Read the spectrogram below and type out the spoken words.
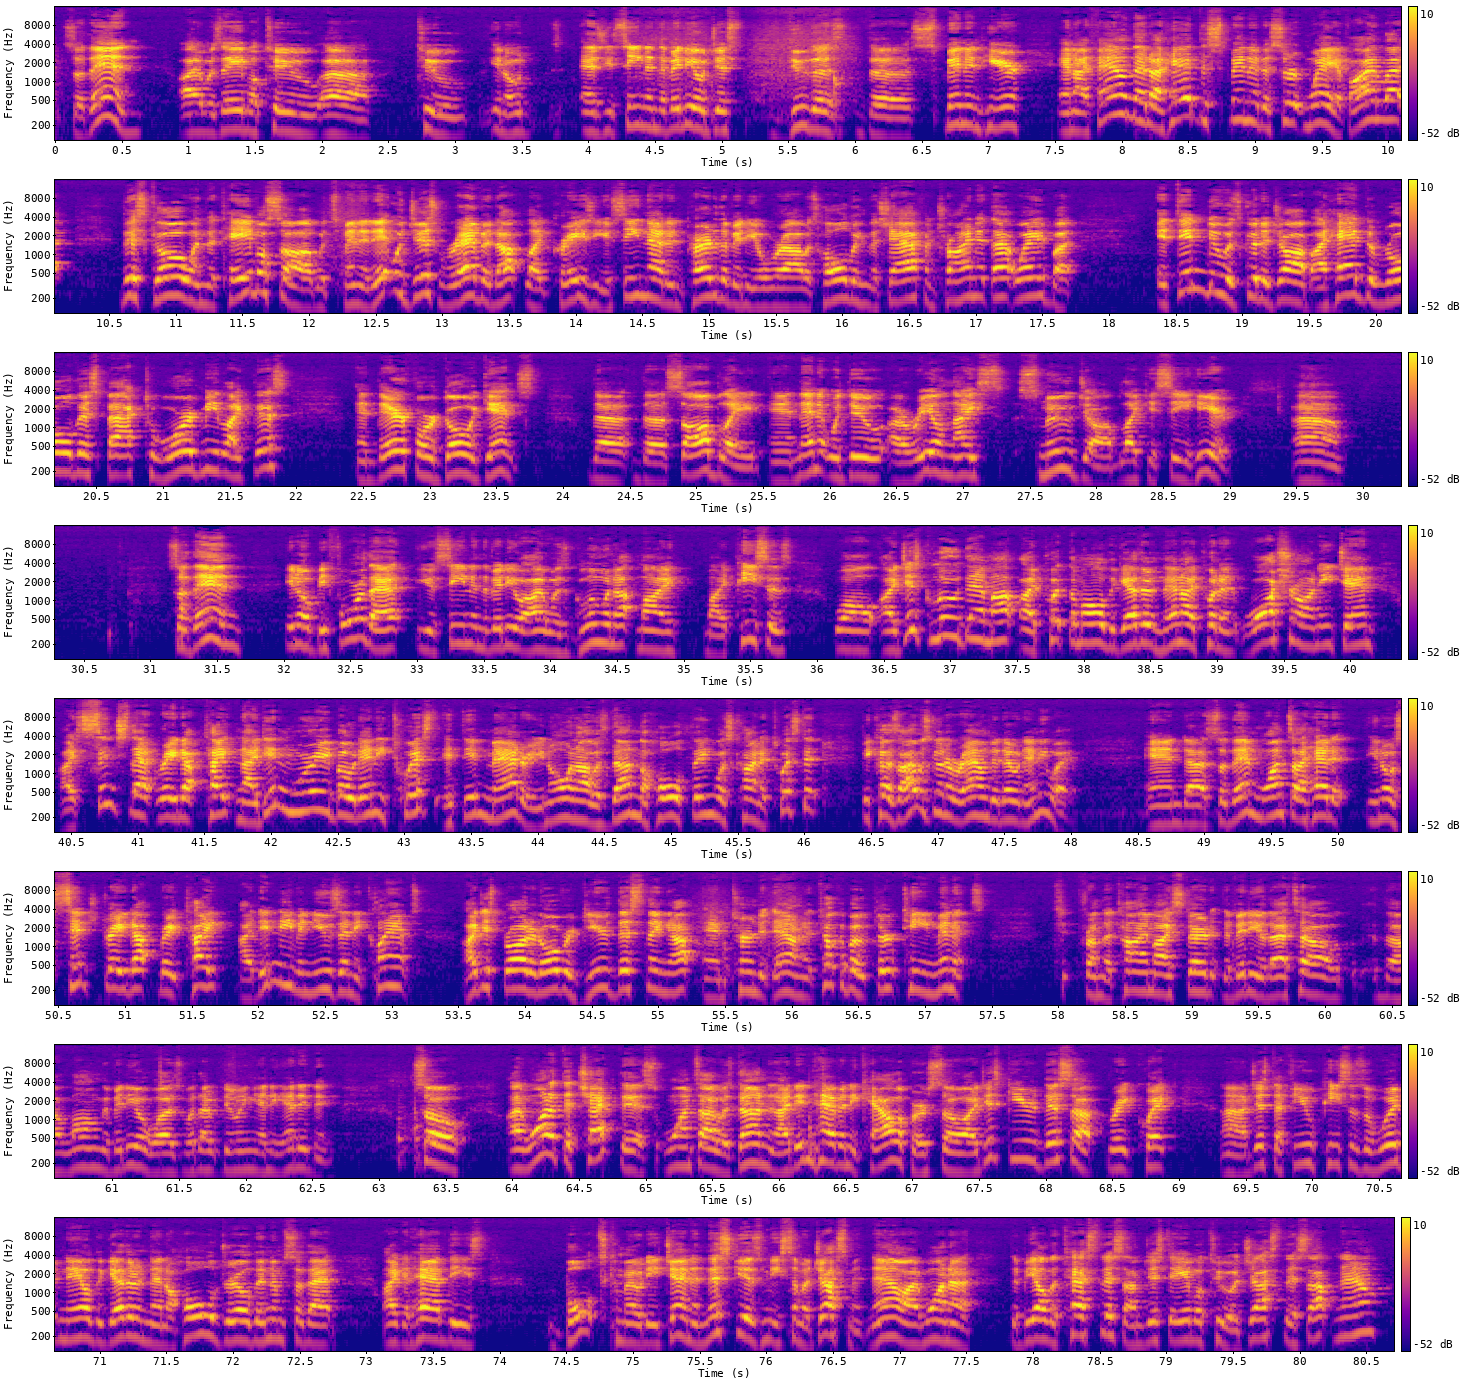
So then I was able to uh, to you know as you've seen in the video just do the the spin in here. And I found that I had to spin it a certain way. If I let this go and the table saw would spin it, it would just rev it up like crazy. You've seen that in part of the video where I was holding the shaft and trying it that way, but it didn't do as good a job. I had to roll this back toward me like this and therefore go against the, the saw blade and then it would do a real nice smooth job like you see here. Um, so then, you know, before that, you've seen in the video I was gluing up my, my pieces well, I just glued them up, I put them all together, and then I put a washer on each end. I cinched that right up tight, and I didn't worry about any twist. It didn't matter. You know, when I was done, the whole thing was kind of twisted because I was going to round it out anyway. And uh, so then once I had it, you know, cinched straight up, right tight, I didn't even use any clamps. I just brought it over, geared this thing up, and turned it down. It took about 13 minutes to, from the time I started the video. That's how long the video was without doing any editing. So I wanted to check this once I was done, and I didn't have any calipers, so I just geared this up right quick. Uh, just a few pieces of wood nailed together and then a hole drilled in them so that I could have these bolts come out each end, and this gives me some adjustment. Now I want to, to be able to test this, I'm just able to adjust this up now,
